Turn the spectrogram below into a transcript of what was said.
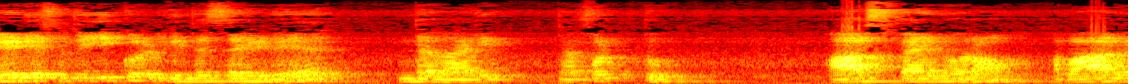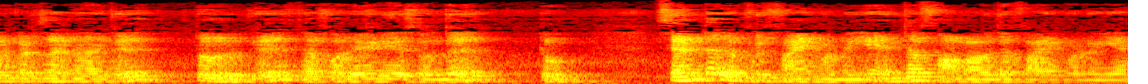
ரேடியஸ் வந்து ஈக்குவல் டு இந்த சைடு இந்த வேல்யூ தஃபோர் டூ ஆர் ஸ்கொயர்னு வரும். அப்போ ஆர் இருக்கிறதுல என்ன இருக்கு? டூ இருக்கு. தஃபோர் ரேடியஸ் வந்து டூ சென்டர் எப்படி ஃபைன் பண்ணுவீங்க? எந்த ஃபார்முலா வந்து ஃபைன் பண்ணுவீங்க?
